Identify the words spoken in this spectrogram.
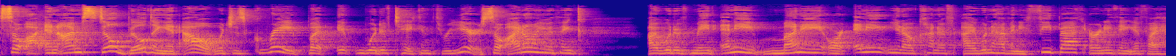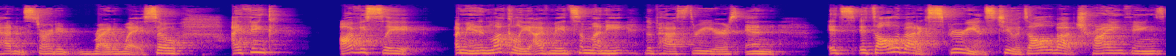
so I, and I'm still building it out, which is great, but it would have taken three years. So I don't even think I would have made any money or any, you know, kind of, I wouldn't have any feedback or anything if I hadn't started right away. So I think obviously, I mean, and luckily I've made some money the past three years and it's it's all about experience too. It's all about trying things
